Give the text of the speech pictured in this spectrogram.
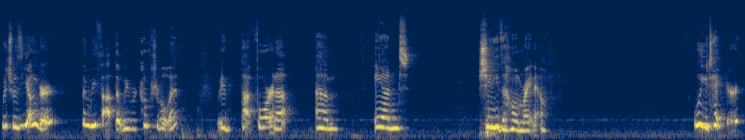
which was younger than we thought that we were comfortable with. We thought four and up. Um, and she needs a home right now. Will you take her?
